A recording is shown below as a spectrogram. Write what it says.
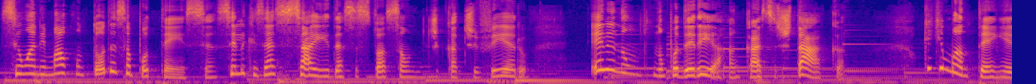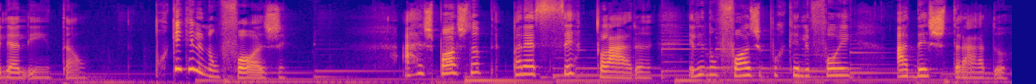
se um animal com toda essa potência, se ele quisesse sair dessa situação de cativeiro, ele não, não poderia arrancar essa estaca? O que, que mantém ele ali então? Por que, que ele não foge? A resposta parece ser clara. Ele não foge porque ele foi adestrado.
